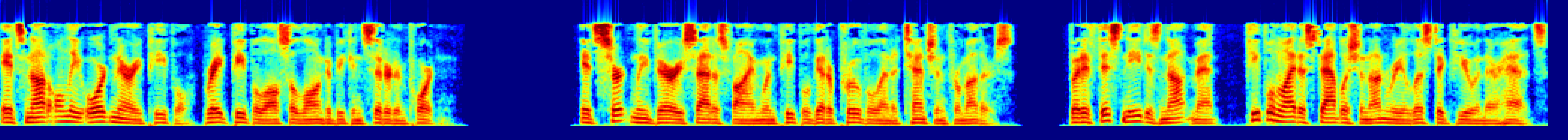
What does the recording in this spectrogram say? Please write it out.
it's not only ordinary people, great people also long to be considered important. It's certainly very satisfying when people get approval and attention from others. But if this need is not met, people might establish an unrealistic view in their heads.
